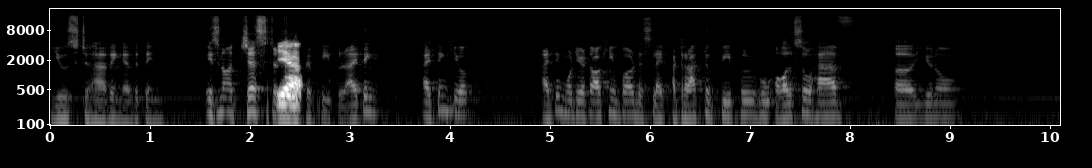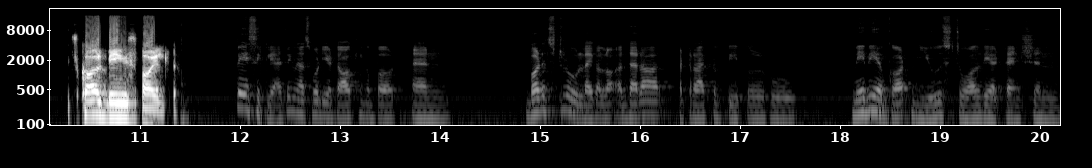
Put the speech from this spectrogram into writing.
used to having everything. It's not just Yeah. attractive people. I think, I think you're, I think what you're talking about is like attractive people who also have, uh, you know, it's called being spoiled. basically i think that's what you're talking about and but it's true like a lot there are attractive people who maybe have gotten used to all the attention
